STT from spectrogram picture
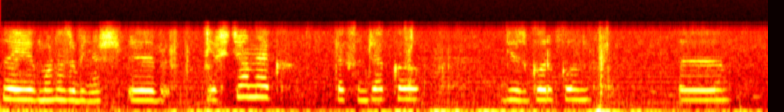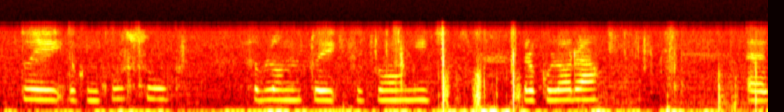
Tutaj można zrobić nasz y, pierścionek. Jackson Jackal. Z Gorgon. Y, tutaj do konkursu. Szablon tutaj wypełnić. Draculora. E,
